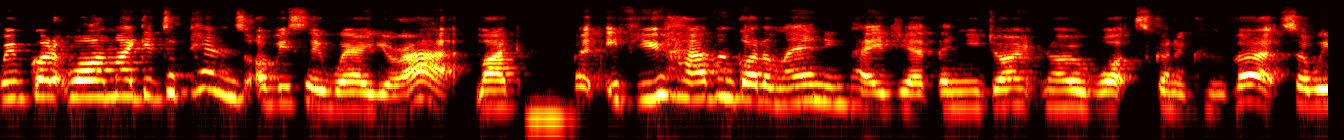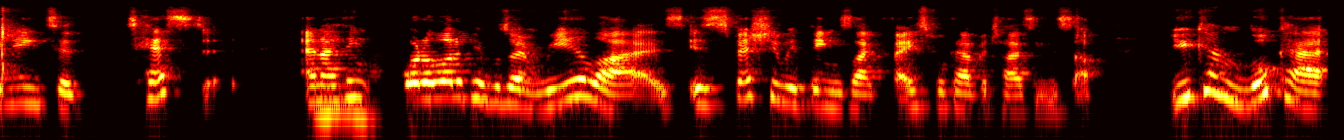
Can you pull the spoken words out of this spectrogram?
we've got it. Well, I'm like, it depends, obviously, where you're at. Like, Mm. but if you haven't got a landing page yet, then you don't know what's going to convert. So we need to test it. And I Mm. think what a lot of people don't realize is, especially with things like Facebook advertising and stuff, you can look at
